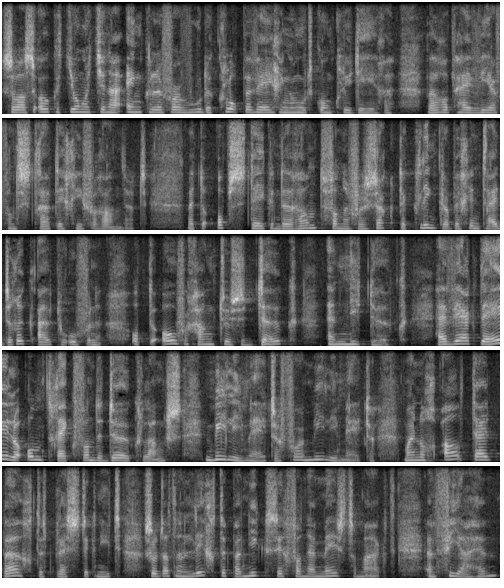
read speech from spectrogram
Zoals ook het jongetje na enkele verwoede klopbewegingen moet concluderen, waarop hij weer van strategie verandert. Met de opstekende rand van een verzakte klinker begint hij druk uit te oefenen op de overgang tussen deuk en niet-deuk. Hij werkt de hele omtrek van de deuk langs, millimeter voor millimeter, maar nog altijd buigt het plastic niet, zodat een lichte paniek zich van hem meester maakt en via hem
